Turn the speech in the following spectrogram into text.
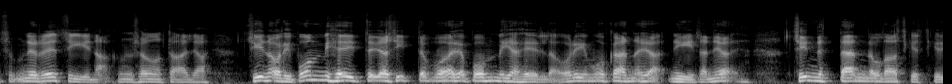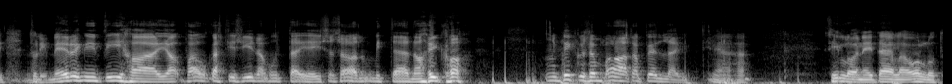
semmoinen resiina kun sanotaan ja siinä oli pommiheittäjä sitten vaan ja pommeja heillä oli mukana ja niitä ne sinne tänne laskeskeli tuli meidänkin pihaan ja paukahti siinä mutta ei se saanut mitään aikaan pikkuisen maata pölläytti Jaha. Silloin ei täällä ollut,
